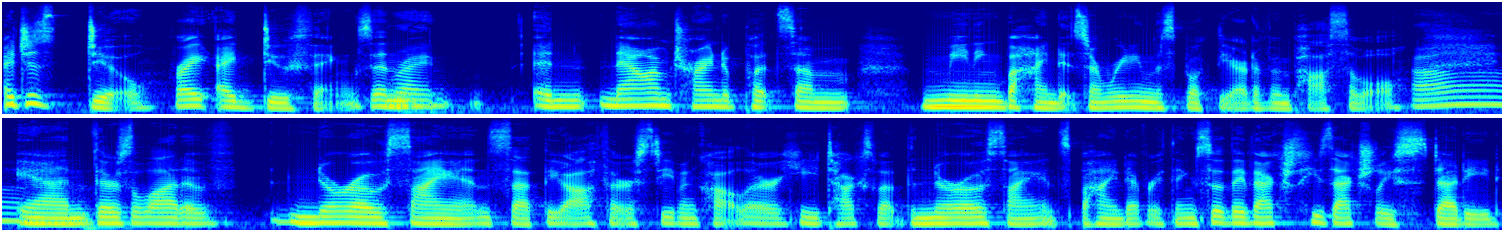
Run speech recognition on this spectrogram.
I just do, right? I do things. And Right. And now I'm trying to put some meaning behind it. So I'm reading this book, The Art of Impossible. Ah. And there's a lot of neuroscience that the author, Steven Kotler, he talks about the neuroscience behind everything. So they've actually he's actually studied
